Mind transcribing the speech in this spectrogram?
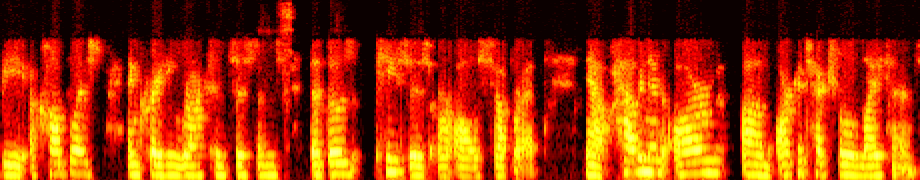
be accomplished and creating racks and systems that those pieces are all separate. Now, having an ARM um, architectural license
